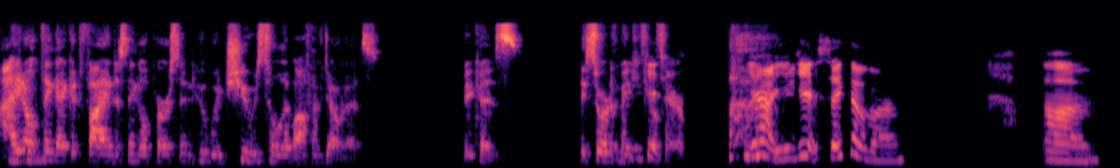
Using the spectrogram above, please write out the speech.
I don't mm-hmm. think I could find a single person who would choose to live off of donuts because they sort of make you, you feel get, terrible. yeah, you get sick of them. Um,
